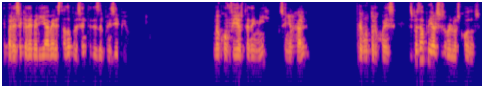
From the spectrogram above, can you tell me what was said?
Me parece que debería haber estado presente desde el principio. ¿No confía usted en mí, señor Hall? preguntó el juez, después de apoyarse sobre los codos,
